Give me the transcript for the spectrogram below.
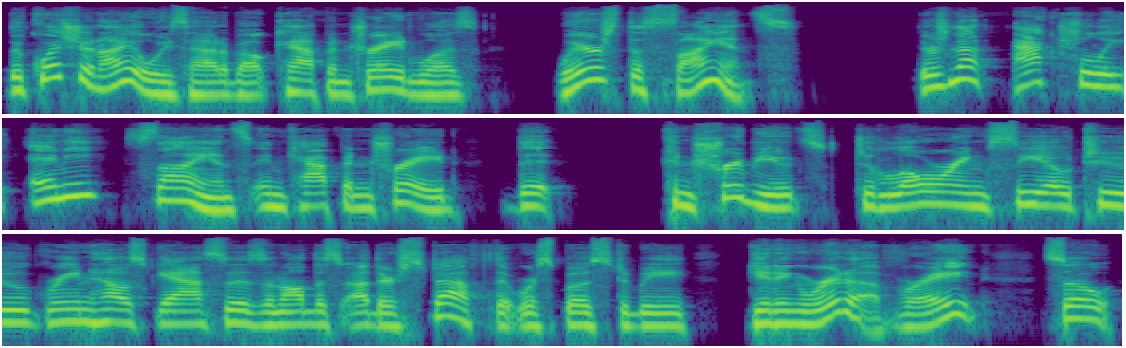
The question I always had about cap and trade was where's the science? There's not actually any science in cap and trade that contributes to lowering CO2, greenhouse gases, and all this other stuff that we're supposed to be getting rid of, right? So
